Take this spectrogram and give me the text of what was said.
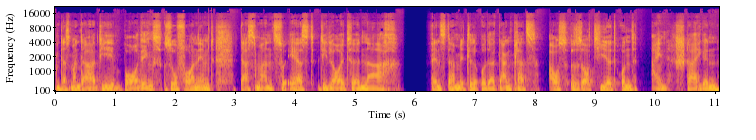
dass man da die Boardings so vornimmt, dass man zuerst die Leute nach Fenster, Mittel oder Gangplatz aussortiert und einsteigen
